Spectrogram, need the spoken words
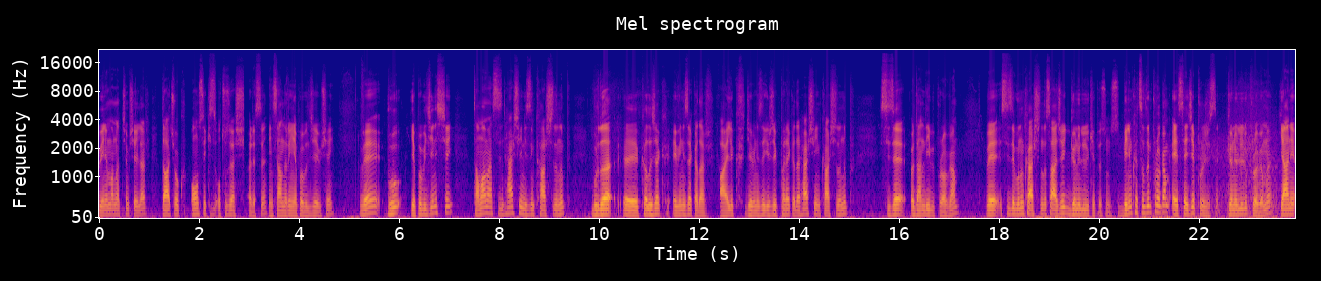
Benim anlatacağım şeyler daha çok 18-30 yaş arası insanların yapabileceği bir şey. Ve bu yapabileceğiniz şey tamamen sizin her şeyinizin karşılanıp burada e, kalacak evinize kadar, aylık cebinize girecek paraya kadar her şeyin karşılanıp size ödendiği bir program. Ve siz de bunun karşılığında sadece gönüllülük yapıyorsunuz. Benim katıldığım program ESC projesi. Gönüllülük programı. Yani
